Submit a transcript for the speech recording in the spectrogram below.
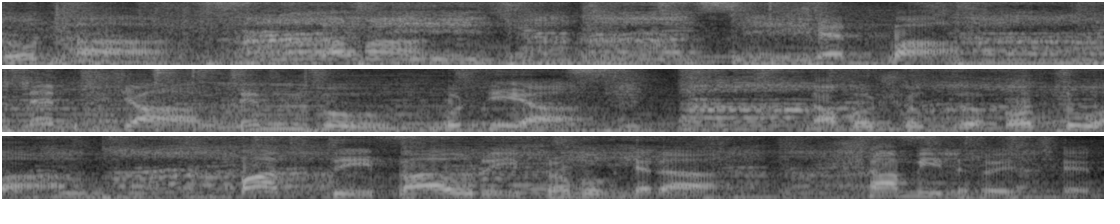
লোধা তামা শেরপা লেপচা লিম্বু ভুটিয়া নবশুদ্র মতুয়া বাগদি বাউরি প্রমুখেরা সামিল হয়েছেন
